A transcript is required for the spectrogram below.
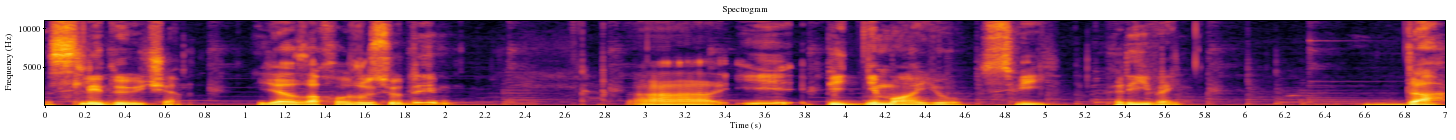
слідуюче. Я заходжу сюди а, і піднімаю свій рівень. Да.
